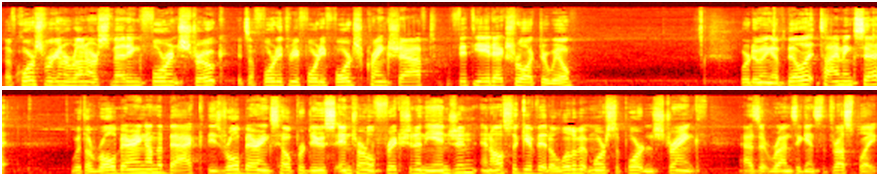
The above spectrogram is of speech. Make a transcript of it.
Of course, we're going to run our Smeding 4-inch stroke. It's a 4340 forged crankshaft, 58X reluctor wheel. We're doing a billet timing set with a roll bearing on the back. These roll bearings help reduce internal friction in the engine and also give it a little bit more support and strength as it runs against the thrust plate.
